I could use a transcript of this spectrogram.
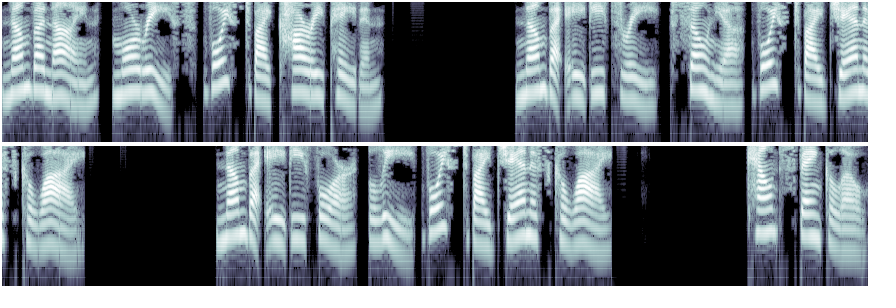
Number 9, Maurice, voiced by Khary Payton. Number 83, Sonia, voiced by Janice Kawaye. Number 84, Lee, voiced by Janice Kawaye. Count Spankulot,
